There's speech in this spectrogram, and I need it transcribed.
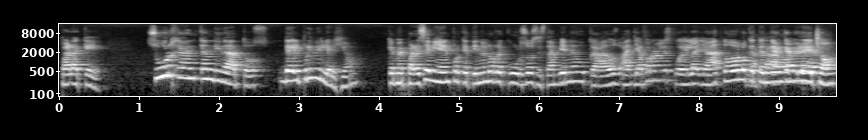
para que surjan candidatos del privilegio? Que me parece bien porque tienen los recursos, están bien educados, ah, ya fueron a la escuela, ya todo lo que tendrían que haber hecho.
